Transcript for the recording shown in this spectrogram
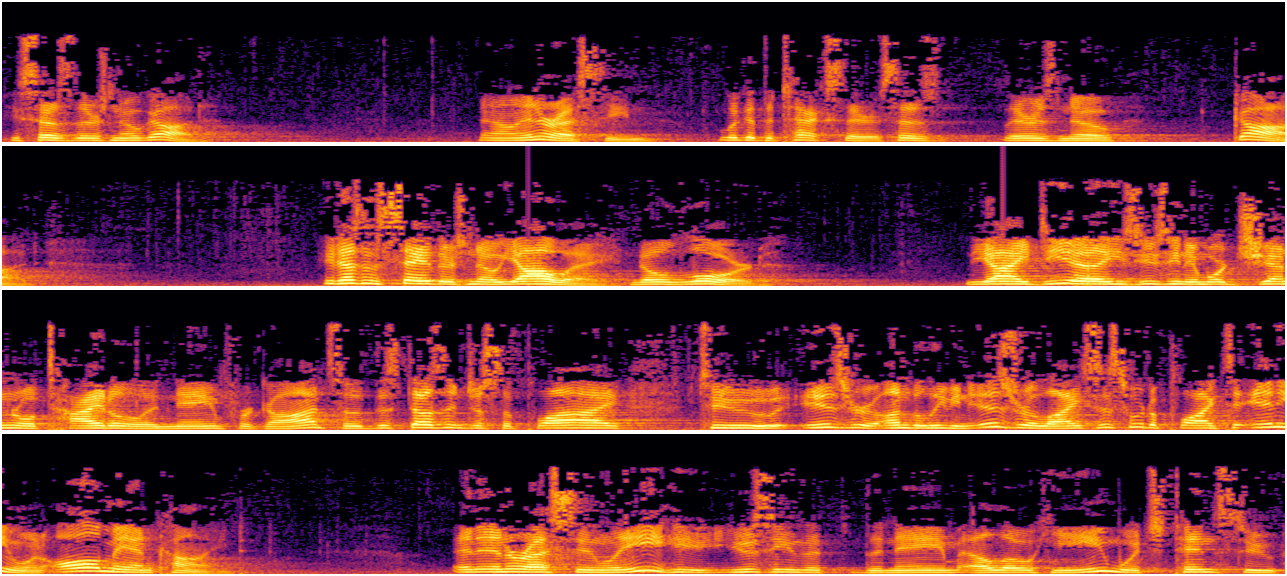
He says there's no God. Now, interesting. Look at the text there. It says there is no God. He doesn't say there's no Yahweh, no Lord. The idea, he's using a more general title and name for God, so this doesn't just apply to Israel, unbelieving Israelites, this would apply to anyone, all mankind. And interestingly, he using the, the name Elohim, which tends to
